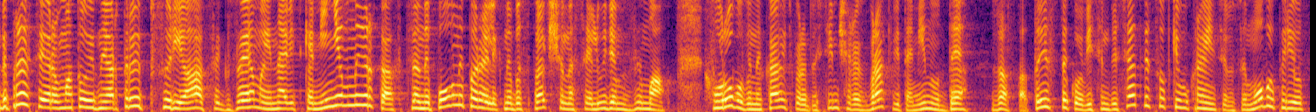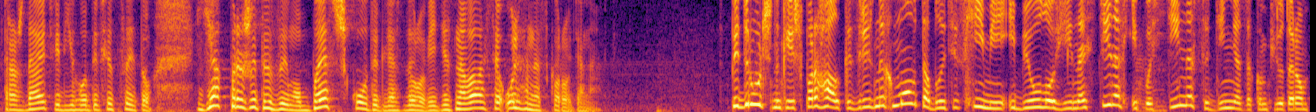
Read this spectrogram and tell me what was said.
Депресія, ревматоїдний артрит, псоріаз, екзема і навіть каміння в нирках це не повний перелік небезпек, що несе людям зима. Хвороби виникають передусім через брак вітаміну Д. За статистикою, 80% українців зимовий період страждають від його дефіциту. Як пережити зиму без шкоди для здоров'я, дізнавалася Ольга Нескородяна. Підручники і шпаргалки з різних мов, таблиці з хімії і біології на стінах і постійне сидіння за комп'ютером.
